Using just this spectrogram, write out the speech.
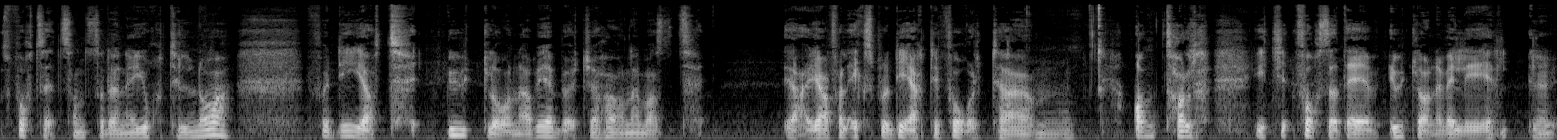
fortsetter sånn som den er gjort til nå. Fordi at utlånet av e-bøker har nærmest ja, iallfall eksplodert i forhold til um, antall. Ikke, fortsatt er utlånet veldig en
